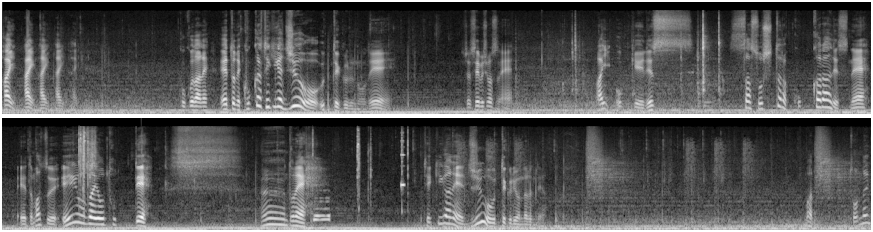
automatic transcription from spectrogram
はいはいはいはいはい。ここだね。えっとね、ここから敵が銃を撃ってくるので、ちょっとセーブしますね。はい、OK です。さあ、そしたらここからですね、えっ、と、まず栄養剤を取って、うーんとね、敵がね、銃を撃ってくるようになるんだよ。まあ、そんなに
